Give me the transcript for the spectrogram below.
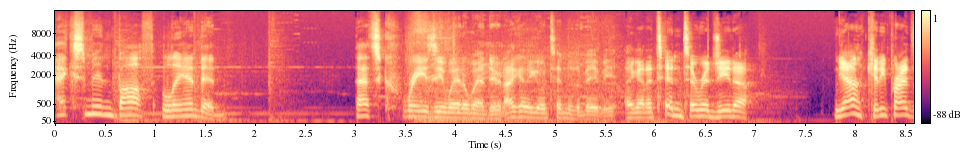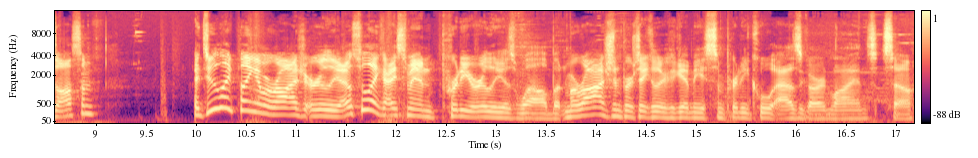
X Men buff landed. That's crazy way to win, dude. I gotta go tend to the baby. I gotta tend to Regina. Yeah, Kitty Pryde's awesome. I do like playing a Mirage early. I also like Iceman pretty early as well, but Mirage in particular could give me some pretty cool Asgard lines. So,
